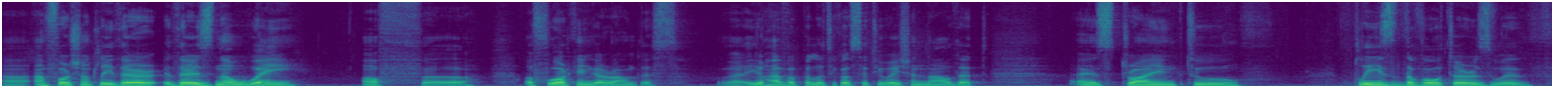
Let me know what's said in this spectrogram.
uh, unfortunately, there, there is no way of, uh, of working around this. Uh, you have a political situation now that is trying to please the voters with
